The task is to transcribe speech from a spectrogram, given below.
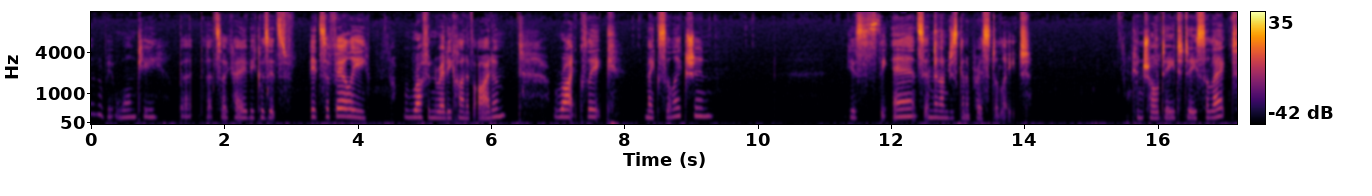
a little bit wonky but that's okay because it's it's a fairly rough and ready kind of item. Right click, make selection, gives the ants, and then I'm just going to press delete. Control D to deselect.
